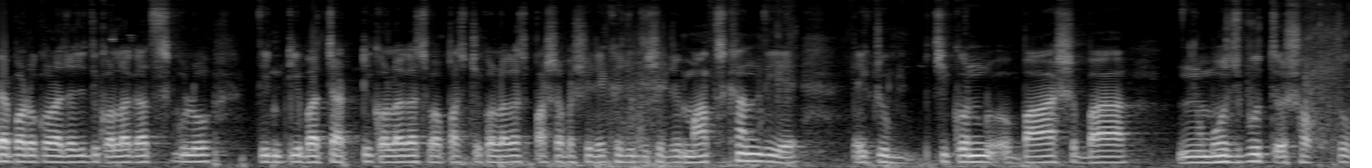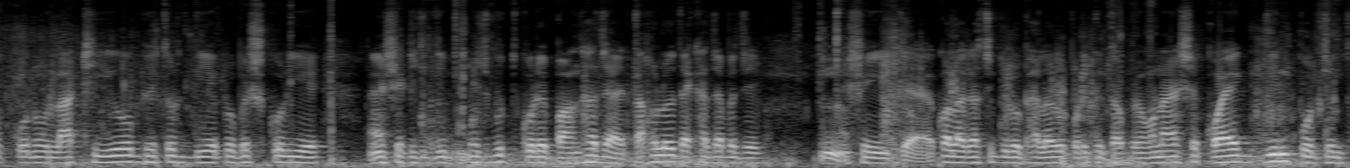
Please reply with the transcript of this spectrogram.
ব্যাপারও করা যায়, যদি কলা গাছগুলো তিনটি বা চারটি কলা গাছ বা পাঁচটি কলা গাছ পাশাপাশি রেখে যদি সেটি মাঝখান দিয়ে একটু চিকন বাঁশ বা মজবুত শক্ত কোনো লাঠিও ভেতর দিয়ে প্রবেশ করিয়ে সেটি যদি মজবুত করে বাঁধা যায়, তাহলেও দেখা যাবে যে সেই কলা গাছগুলো ভেলার উপরে কিন্তু আপনার অনায়াসে কয়েকদিন পর্যন্ত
